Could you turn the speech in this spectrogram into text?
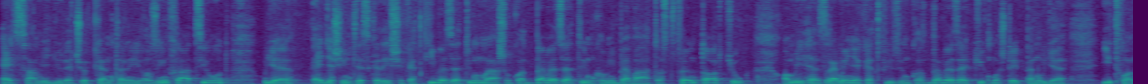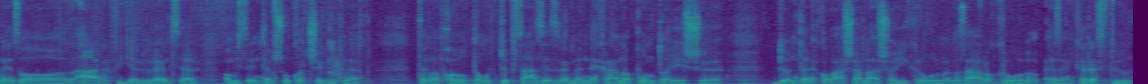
egy számjegyűre csökkenteni az inflációt. Ugye egyes intézkedéseket kivezetünk, másokat bevezetünk, ami bevált, azt föntartjuk, amihez reményeket fűzünk, azt bevezetjük. Most éppen ugye itt van ez az árfigyelő rendszer, ami szerintem sokat segít, mert Tegnap hallottam, hogy több százezren mennek rá naponta, és döntenek a vásárlásaikról, meg az árakról ezen keresztül.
